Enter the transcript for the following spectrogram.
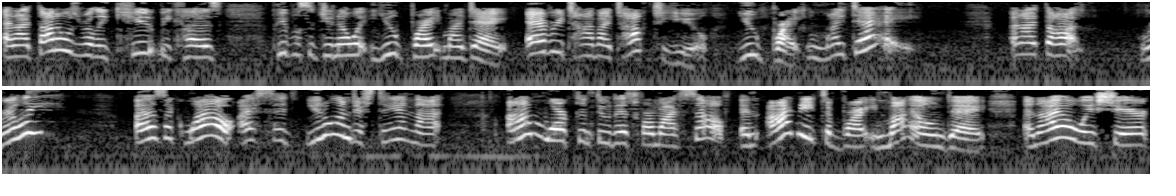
And I thought it was really cute because people said, you know what? You brighten my day. Every time I talk to you, you brighten my day. And I thought, really? I was like, wow. I said, you don't understand that. I'm working through this for myself and I need to brighten my own day. And I always share,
